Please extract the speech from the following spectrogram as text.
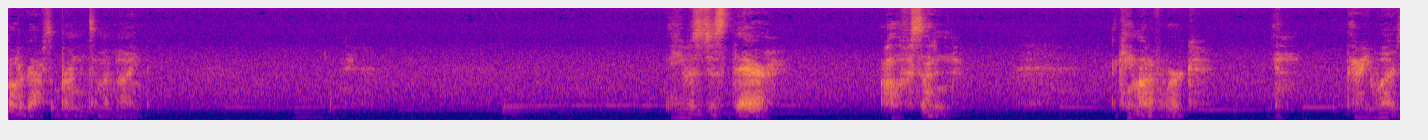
Photographs are burned into my mind. He was just there. All of a sudden, I came out of work, and there he was.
